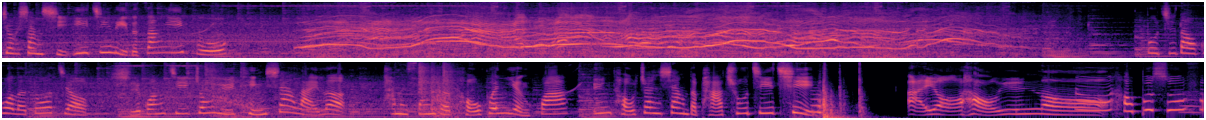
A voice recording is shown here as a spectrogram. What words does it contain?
就像洗衣机里的脏衣服。不知道过了多久，时光机终于停下来了。他们三个头昏眼花、晕头转向地爬出机器。哎呦，好晕哦，嗯，好不舒服。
